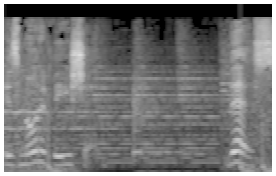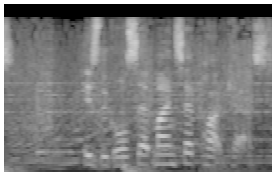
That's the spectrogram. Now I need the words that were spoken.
is motivation. This is the Goal Set Mindset Podcast.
